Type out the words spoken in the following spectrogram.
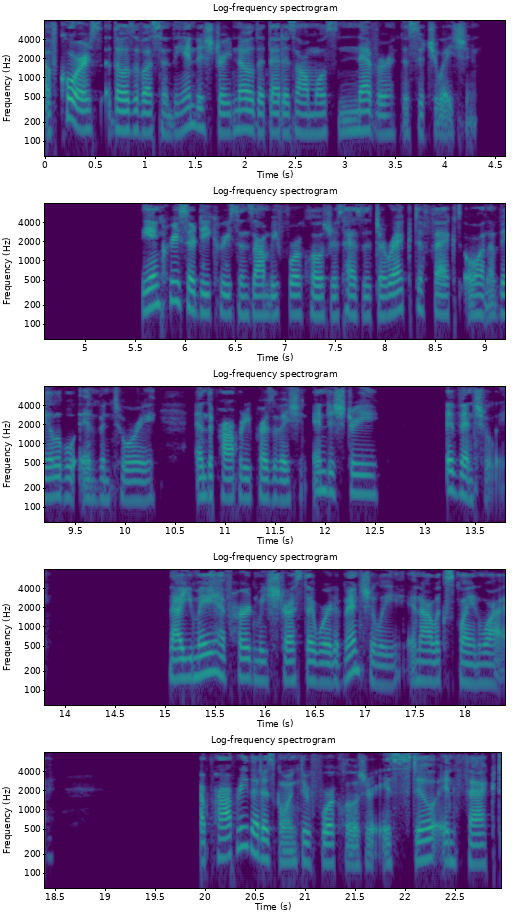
Of course, those of us in the industry know that that is almost never the situation. The increase or decrease in zombie foreclosures has a direct effect on available inventory and the property preservation industry eventually. Now, you may have heard me stress that word eventually, and I'll explain why. A property that is going through foreclosure is still, in fact,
